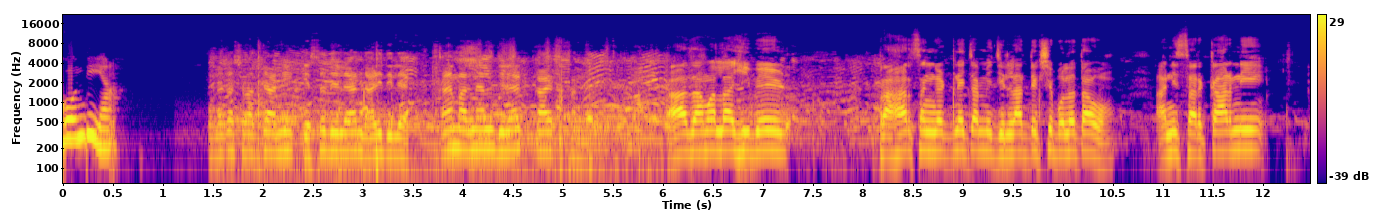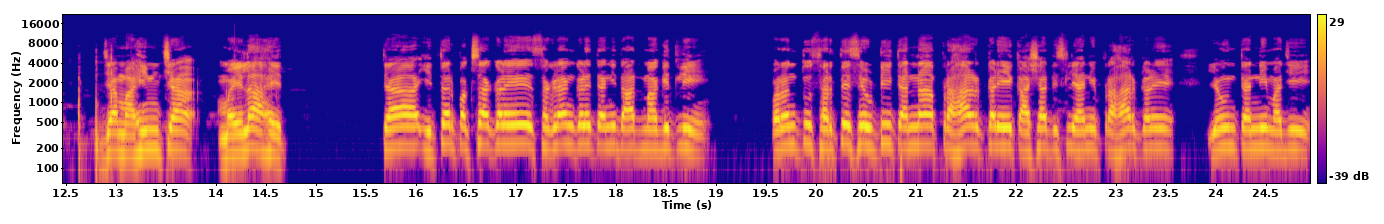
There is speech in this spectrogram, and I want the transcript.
गोंदिया. कोणाच्या श्राद्ध आणि केस दिल्या आणि डाळी दिल्या. काय मागण्याला दिल्या काय सांगणार आज आम्हाला ही वेळ प्रहार संघटनेचा मी जिल्हाध्यक्ष बोलत आहो. आणि सरकारने ज्या माहीमच्या महिला आहेत त्या इतर पक्षाकडे सगळ्यांकडे त्यांनी दाद मागितली. परंतु सरतेशेवटी त्यांना प्रहारकडे एक आशा दिसली आणि प्रहारकडे येऊन त्यांनी माझी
